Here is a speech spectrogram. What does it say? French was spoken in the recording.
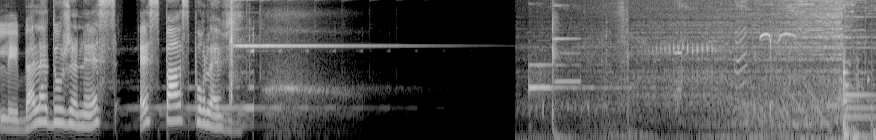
Les balados jeunesse, espace pour la vie.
